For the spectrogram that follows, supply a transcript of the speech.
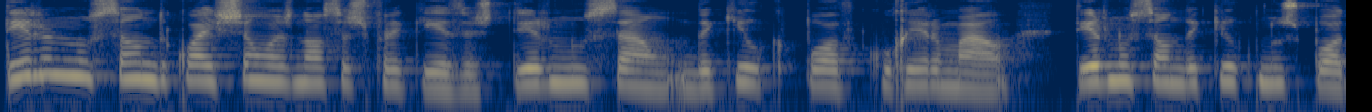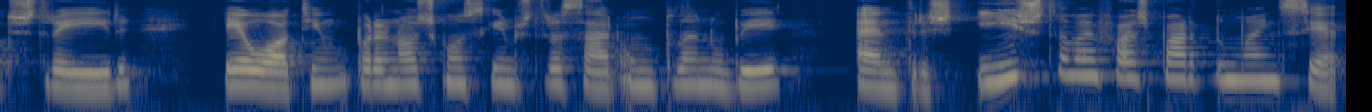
Ter noção de quais são as nossas fraquezas, ter noção daquilo que pode correr mal, ter noção daquilo que nos pode distrair é ótimo para nós conseguirmos traçar um plano B antes. E isto também faz parte do mindset,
